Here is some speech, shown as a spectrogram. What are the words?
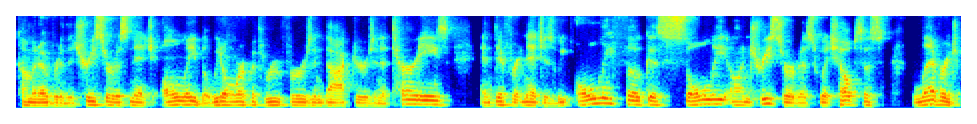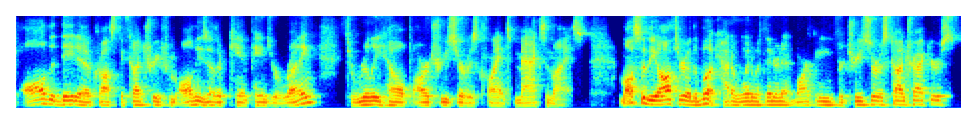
coming over to the tree service niche only, but we don't work with roofers and doctors and attorneys and different niches. We only focus solely on tree service, which helps us leverage all the data across the country from all these other campaigns we're running to really help our tree service clients maximize. I'm also the author of the book, How to Win with Internet Marketing for Tree Service Contractors.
